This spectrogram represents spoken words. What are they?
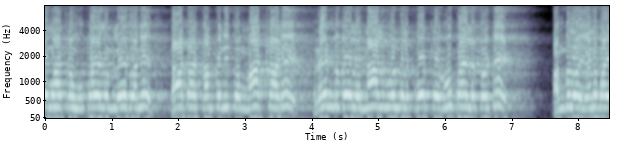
ఏమాత్రం ఉపయోగం లేదు అని టాటా కంపెనీతో మాట్లాడి రెండు వేల నాలుగు వందల కోట్ల రూపాయలతోటి అందులో ఎనభై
